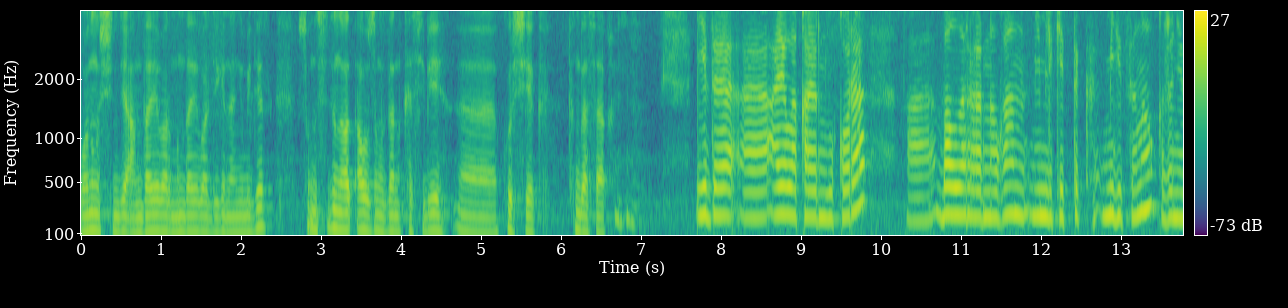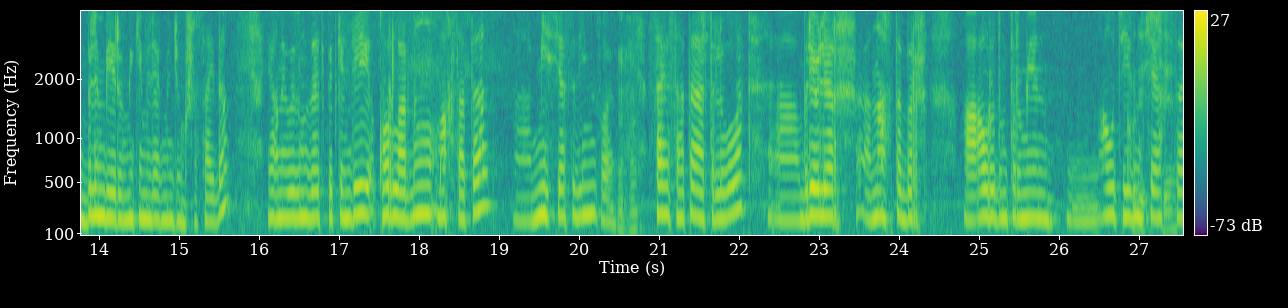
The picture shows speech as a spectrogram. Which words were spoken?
Оның ішінде андайы бар мындайы бар деген әңгімелер соны сіздің аузыңыздан кәсіби ә, көрсек тыңдасақ. Енді аяла қайырымдылық қоры балаларға арналған мемлекеттік медициналық және білім беру мекемелерімен жұмыс жасайды. Яғни өзіңіз айтып кеткендей қорлардың мақсаты миссиясы дейміз ғой. Саясаты әртүрлі болады. Біреулер нақты бір аурудың түрімен аутизм сияқты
